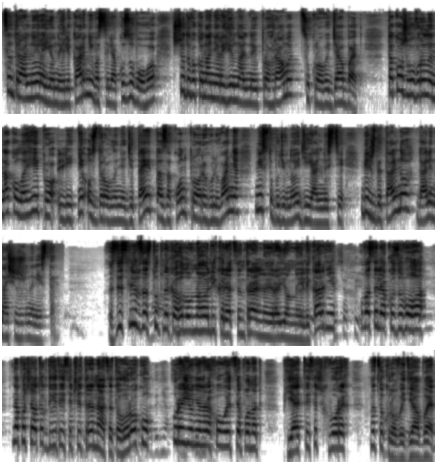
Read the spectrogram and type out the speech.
Центральної районної лікарні Василя Кузового щодо виконання регіональної програми Цукровий діабет. Також говорили на колегії про літнє оздоровлення дітей та закон про регулювання містобудівної діяльності. Більш детально далі наші журналісти. Зі слів заступника головного лікаря Центральної районної лікарні Василя Козового, на початок 2013 року у районі нараховується понад 5 тисяч хворих на цукровий діабет.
